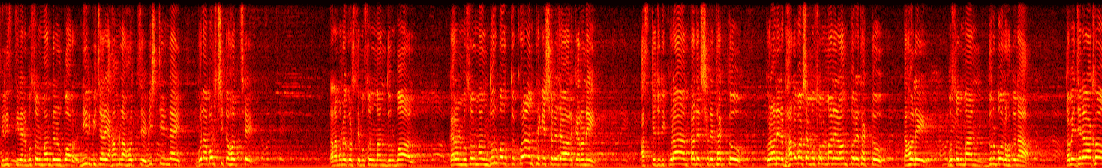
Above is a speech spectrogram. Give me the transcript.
ফিলিস্তিনের মুসলমানদের উপর নির্বিচারে হামলা হচ্ছে, বৃষ্টির ন্যায় গোলাবর্ষিত হচ্ছে। তারা মনে করছে মুসলমান দুর্বল। কারণ মুসলমান দুর্বল তো কোরআন থেকে সরে যাওয়ার কারণে। আজকে যদি কোরআন তাদের সাথে থাকতো, কোরআনের ভালোবাসা মুসলমানের অন্তরে থাকতো, তাহলে মুসলমান দুর্বল হতো না। তবে জেনে রাখো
